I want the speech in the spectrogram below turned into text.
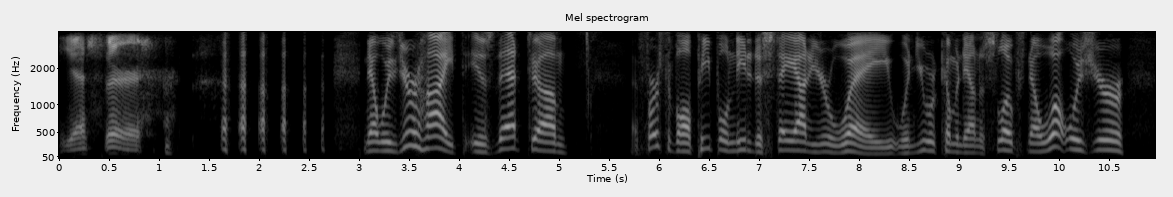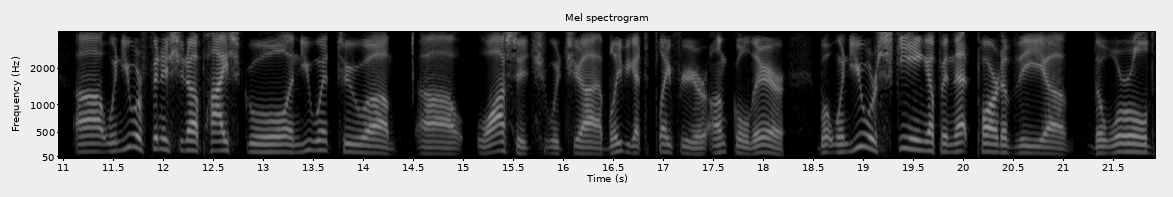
Yes, sir. now, with your height, is that um, first of all, people needed to stay out of your way when you were coming down the slopes. Now, what was your uh, when you were finishing up high school and you went to uh, uh, Wasatch, which uh, I believe you got to play for your uncle there. But when you were skiing up in that part of the uh, the world,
